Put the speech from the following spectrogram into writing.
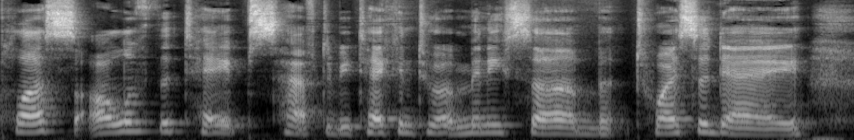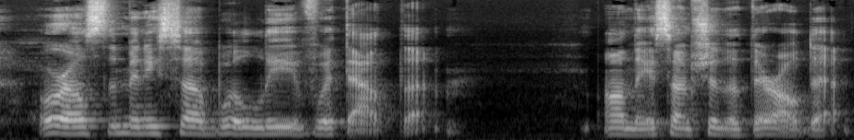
Plus, all of the tapes have to be taken to a mini sub twice a day, or else the mini sub will leave without them, on the assumption that they're all dead.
